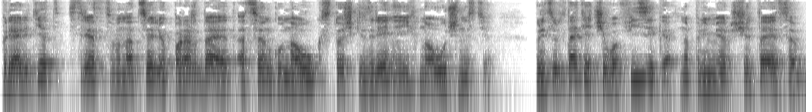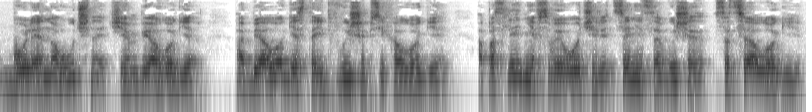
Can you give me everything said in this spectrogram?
Приоритет средства на целью порождает оценку наук с точки зрения их научности, в результате чего физика, например, считается более научной, чем биология, а биология стоит выше психологии, а последняя, в свою очередь, ценится выше социологии.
